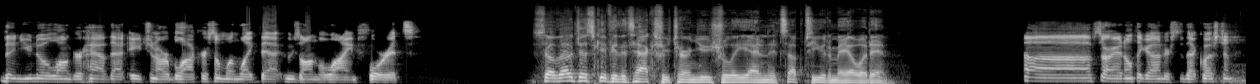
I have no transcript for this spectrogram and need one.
then you no longer have that H and R Block or someone like that who's on the line for it. So they'll just give you the tax return usually, and it's up to you to mail it in. Uh, sorry, I don't think I understood that question.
